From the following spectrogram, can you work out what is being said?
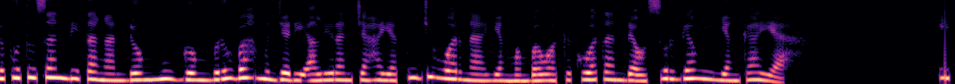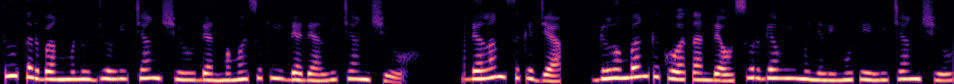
keputusan di tangan Dong Mugong berubah menjadi aliran cahaya tujuh warna yang membawa kekuatan dao surgawi yang kaya. Itu terbang menuju Li Changshu dan memasuki dada Li Changshu. Dalam sekejap, gelombang kekuatan dao surgawi menyelimuti Li Changshu,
